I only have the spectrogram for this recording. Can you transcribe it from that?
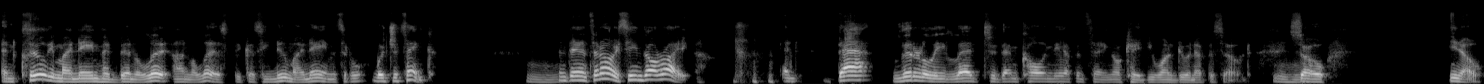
And clearly, my name had been li- on the list because he knew my name and said, well, "What'd you think?" Mm-hmm. And Dan said, "Oh, he seemed all right." and that literally led to them calling me up and saying, okay, do you want to do an episode? Mm-hmm. So, you know,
